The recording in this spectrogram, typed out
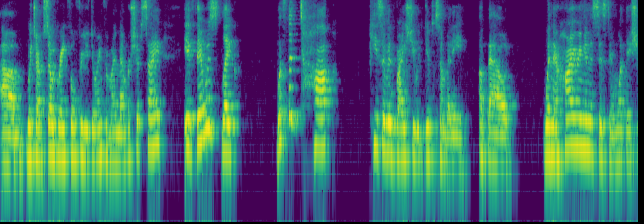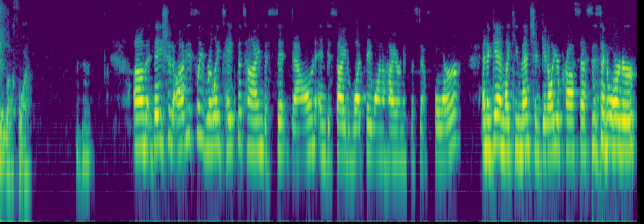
um, which I'm so grateful for you doing for my membership site. If there was like, what's the top piece of advice you would give somebody about when they're hiring an assistant, what they should look for? Mm-hmm. Um, they should obviously really take the time to sit down and decide what they want to hire an assistant for. And again, like you mentioned, get all your processes in order,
